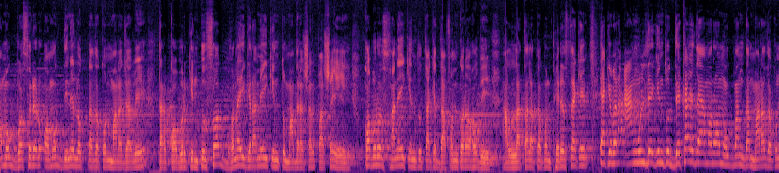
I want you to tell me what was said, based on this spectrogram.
অমুক বছরের অমুক দিনে লোকটা যখন মারা যাবে, তার কবর কিন্তু সব ভলাই গ্রামেই কিন্তু মাদ্রাসার পাশে, কবরস্থানেই কিন্তু তাকে দাফন করা হবে। আল্লাহ তালা তখন ফেরেস্তাকে একেবারে আঙুল দিয়ে কিন্তু দেখায় দেয়, আমার অমুক বান্দা মারা যখন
